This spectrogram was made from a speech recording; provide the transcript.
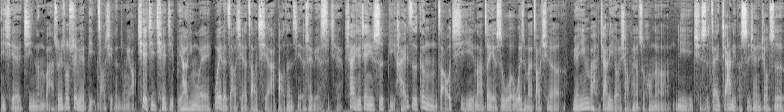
一些机能吧。所以说，睡眠比早起更重要。切记切记，不要因为为了早起。起来早起啊，保证自己的睡眠时间。下一个建议是比孩子更早起，那这也是我为什么要早起的原因吧。家里有了小朋友之后呢，你其实在家里的时间就是。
